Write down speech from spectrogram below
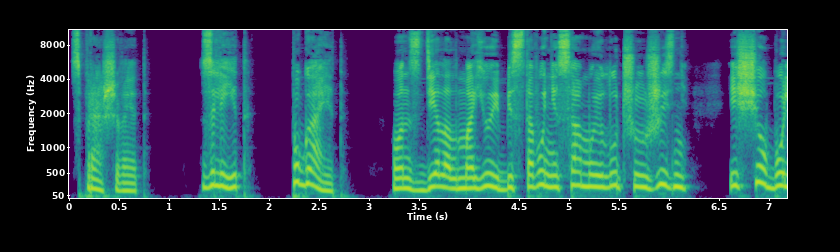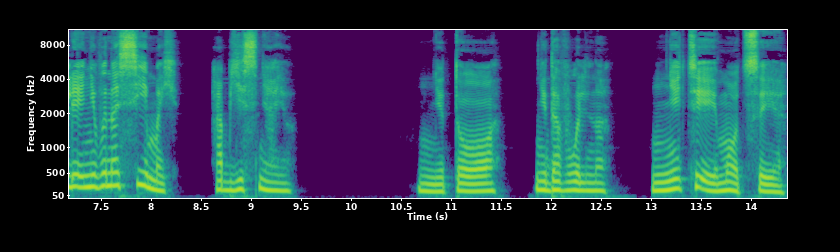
Спрашивает. Злит. Пугает. Он сделал мою и без того не самую лучшую жизнь еще более невыносимой. Объясняю. Не то. Недовольно. Не те эмоции.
